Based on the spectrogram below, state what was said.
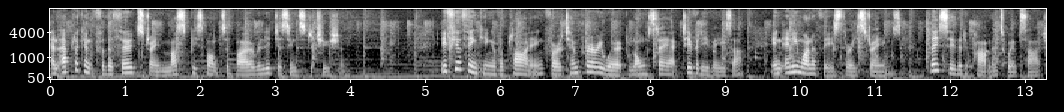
An applicant for the third stream must be sponsored by a religious institution. If you're thinking of applying for a temporary work long stay activity visa in any one of these three streams, please see the Department's website.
